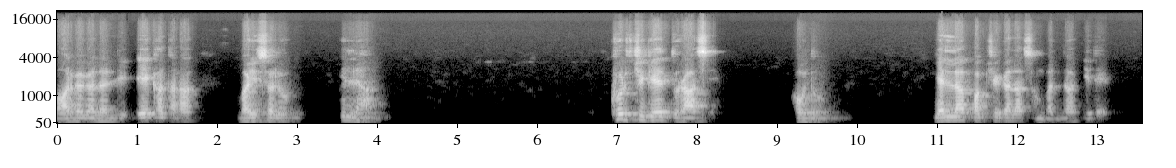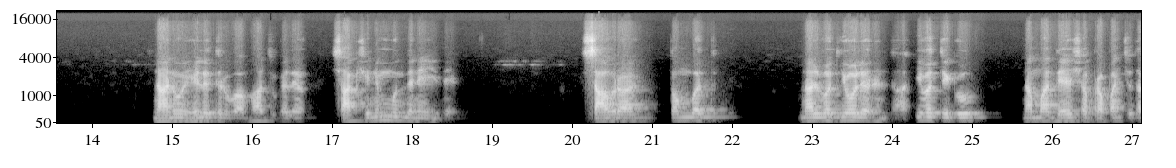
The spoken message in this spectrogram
ಮಾರ್ಗಗಳಲ್ಲಿ ಏಕತನ ಬಯಸಲು ಇಲ್ಲ. ಕುರ್ಚಿಗೆ ದುರಾಸೆ. ಹೌದು. ಎಲ್ಲ ಪಕ್ಷಗಳ ಸಂಬಂಧ ಇದೆ. ನಾನು ಹೇಳುತ್ತಿರುವ ಮಾತುಗಳ ಸಾಕ್ಷಿ ನಿಮ್ ಮುಂದೆನೆ ಇದೆ. ಸಾವಿರ ತೊಂಬತ್ ನಲ್ವತ್ತೇಳರಿಂದ ಇವತ್ತಿಗೂ ನಮ್ಮ ದೇಶ ಪ್ರಪಂಚದ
